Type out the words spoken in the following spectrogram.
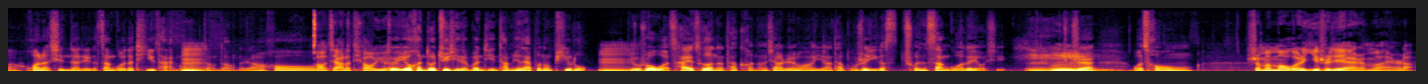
啊，换了新的这个三国的题材嘛、嗯等等的，然后哦，加了跳跃，，对，有很多具体的问题，他们现在不能披露。嗯，比如说，我猜测呢，它可能像人王一样，它不是一个纯三国的游戏。嗯。就是我从什么某个异世界什么玩意儿的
